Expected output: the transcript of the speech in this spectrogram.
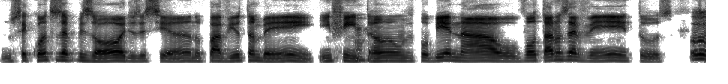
não sei quantos episódios esse ano, o Pavio também. Enfim, Uhum. então, pô, Bienal, voltaram os eventos, Hum.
